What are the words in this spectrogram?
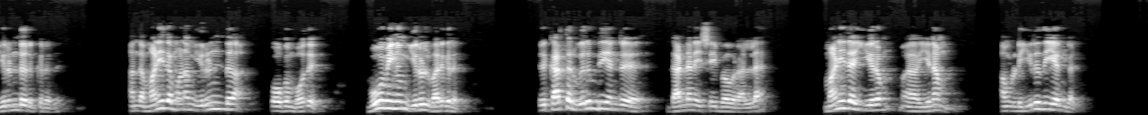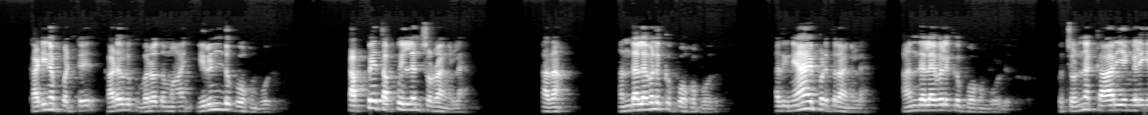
இருண்டு இருக்கிறது. அந்த மனித மனம் இருண்டு போகும்போது பூமியிலும் இருள் வருகிறது. இது கர்த்தர் விரும்பி என்று தண்டனை செய்பவர் அல்ல. மனித இரம் இனம் அவங்களுடைய இருதயங்கள் கடினப்பட்டு கடவுளுக்கு விரோதமாய் இருண்டு போகும்போது தப்பே தப்பு இல்லைன்னு சொல்கிறாங்கல்ல அதான். அந்த லெவலுக்கு போகும்போது அதுக்கு நியாயப்படுத்துகிறாங்கல்ல அந்த லெவலுக்கு போகும்போது. இப்போ சொன்ன காரியங்களை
